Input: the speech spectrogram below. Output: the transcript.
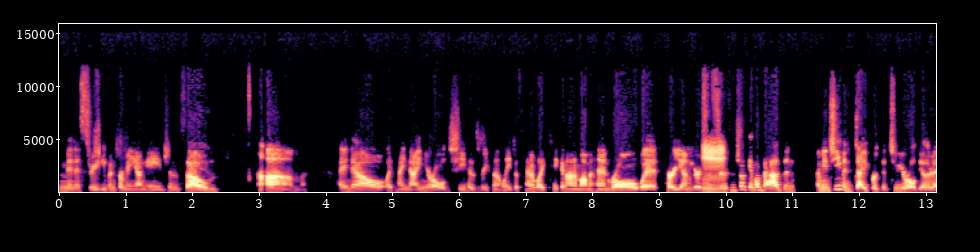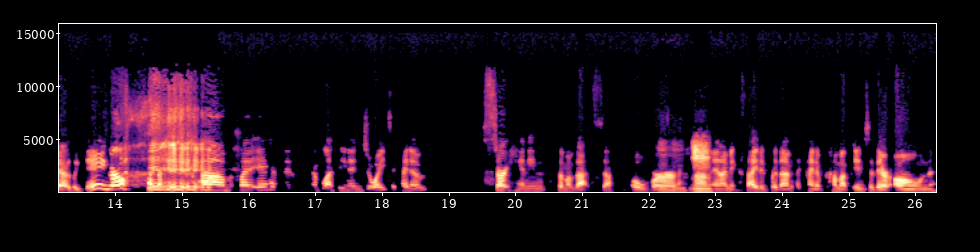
ministry even from a young age. And so, yeah. I know like my nine year old, she has recently just kind of like taken on a mama hen role with her younger mm. sisters and she'll give them baths. And I mean, she even diapered the two year old the other day. I was like, dang, girl. um, but it has been a blessing and joy to kind of start handing some of that stuff over. Mm-hmm. Um, mm. and I'm excited for them to kind of come up into their own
